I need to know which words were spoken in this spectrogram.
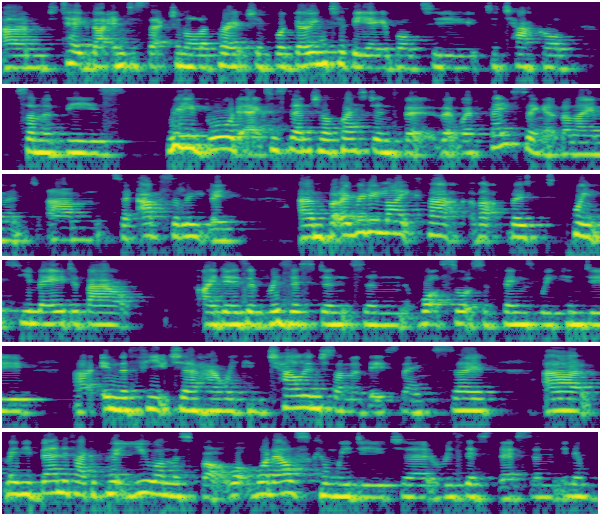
um, to take that intersectional approach if we're going to be able to, to tackle some of these really broad existential questions that, that we're facing at the moment. Um, so absolutely. Um, but I really like that, that those points you made about ideas of resistance and what sorts of things we can do uh, in the future, how we can challenge some of these things. So uh, maybe Ben, if I could put you on the spot, what, what else can we do to resist this? And you know,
